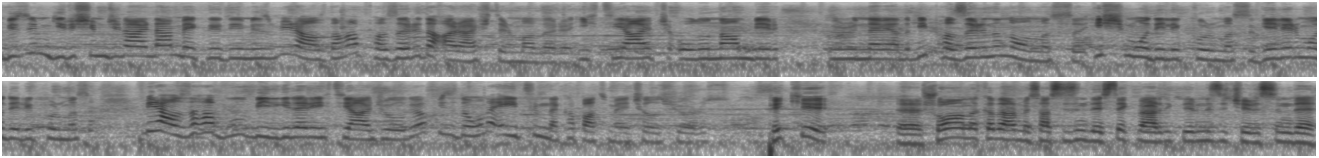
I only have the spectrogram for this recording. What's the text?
Bizim girişimcilerden beklediğimiz biraz daha pazarı da araştırmaları, ihtiyaç olunan bir ürüne veya da bir pazarının olması, iş modeli kurması, gelir modeli kurması biraz daha bu bilgilere ihtiyacı oluyor. Biz de onu eğitimle kapatmaya çalışıyoruz. Peki e, şu ana kadar mesela sizin destek verdikleriniz içerisinde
